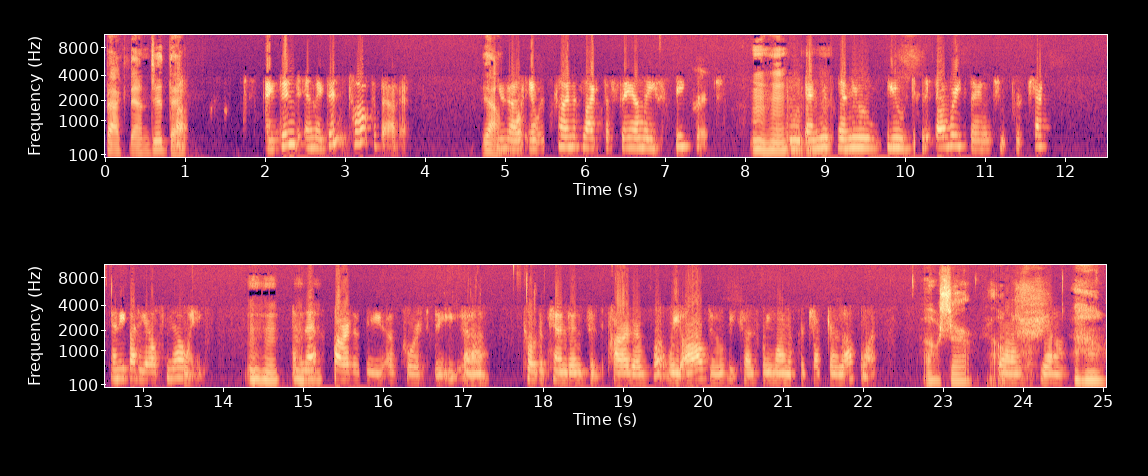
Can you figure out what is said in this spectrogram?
back then, did they? They didn't, and they didn't talk about it. Yeah. You know, it was kind of like the family secret, Mm-hmm. and you and you you did everything to protect anybody else knowing. Mm-hmm. And that's part of the, of course, the uh, codependence. It's part of what we all do because we want to protect our loved ones. Oh, sure. So, yeah. Oh.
